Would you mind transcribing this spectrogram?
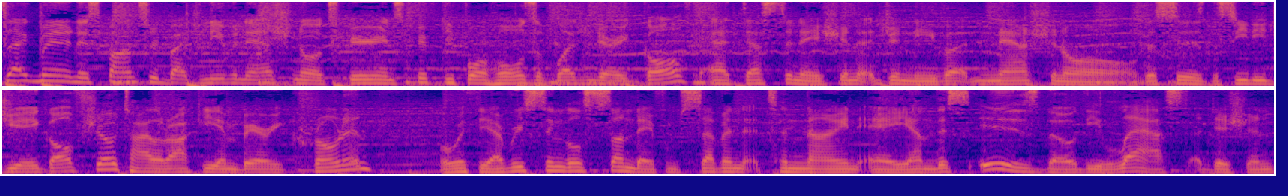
Segment is sponsored by Geneva National. Experience 54 holes of legendary golf at Destination Geneva National. This is the CDGA Golf Show. Tyler Aki and Barry Cronin. We're with you every single Sunday from 7 to 9 a.m. This is, though, the last edition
